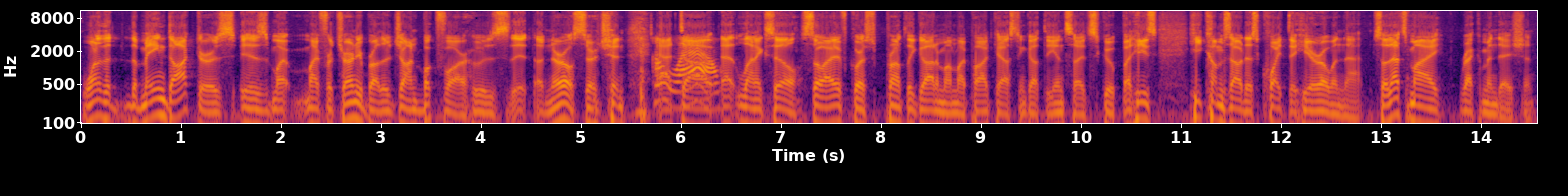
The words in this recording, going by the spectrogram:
One of the, the main doctors is my, my fraternity brother, John Boockvar, who's a neurosurgeon Oh, at, wow. uh, at Lenox Hill. So I, of course, promptly got him on my podcast and got the inside scoop. But he's he comes out as quite the hero in that. So that's my recommendation.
